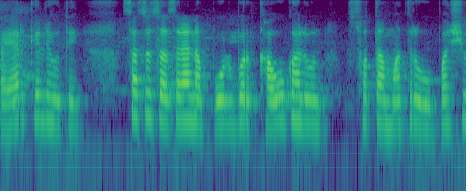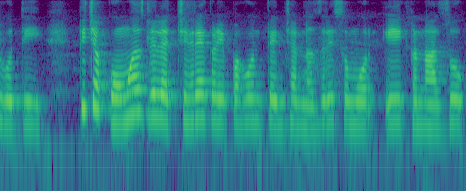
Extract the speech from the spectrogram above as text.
तयार केले होते. सासू सासऱ्यांना पोटभर खाऊ घालून स्वतः मात्र उपाशी होती. तिच्या कोमजलेल्या चेहऱ्याकडे पाहून त्यांच्या नजरेसमोर एक नाजूक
